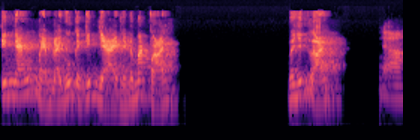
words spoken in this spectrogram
kiếm ngắn mà em lại rút cây kiếm dài thì nó mắc lại. Nó dính lại. Dạ.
